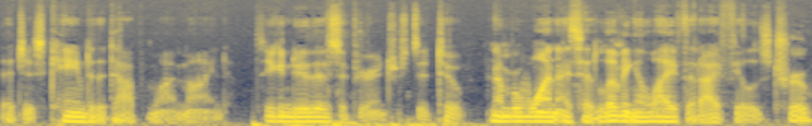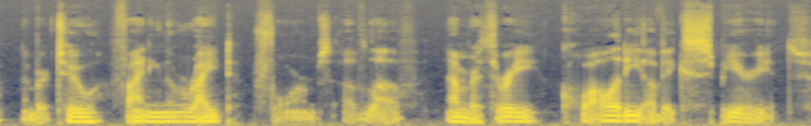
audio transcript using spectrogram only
that just came to the top of my mind. So you can do this if you're interested too. Number one, I said living a life that I feel is true. Number two, finding the right forms of love. Number three, quality of experience.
